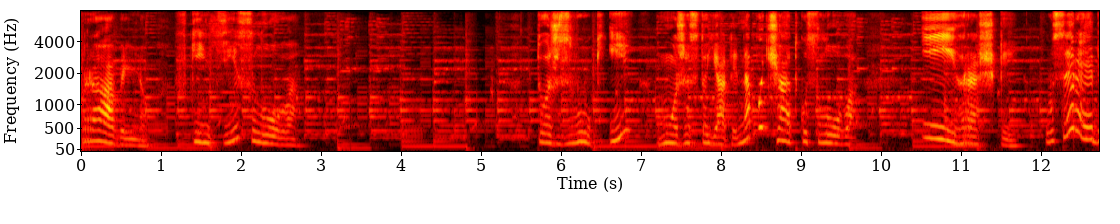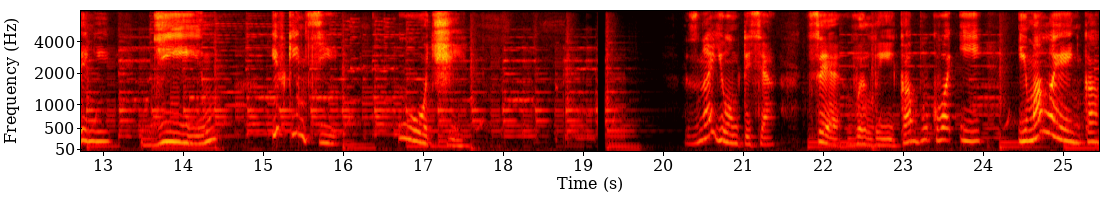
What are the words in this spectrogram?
Правильно, в кінці слова. Тож звук І може стояти на початку слова. Іграшки усередині, дім і в кінці очі. Знайомтеся, це велика буква І і маленька.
